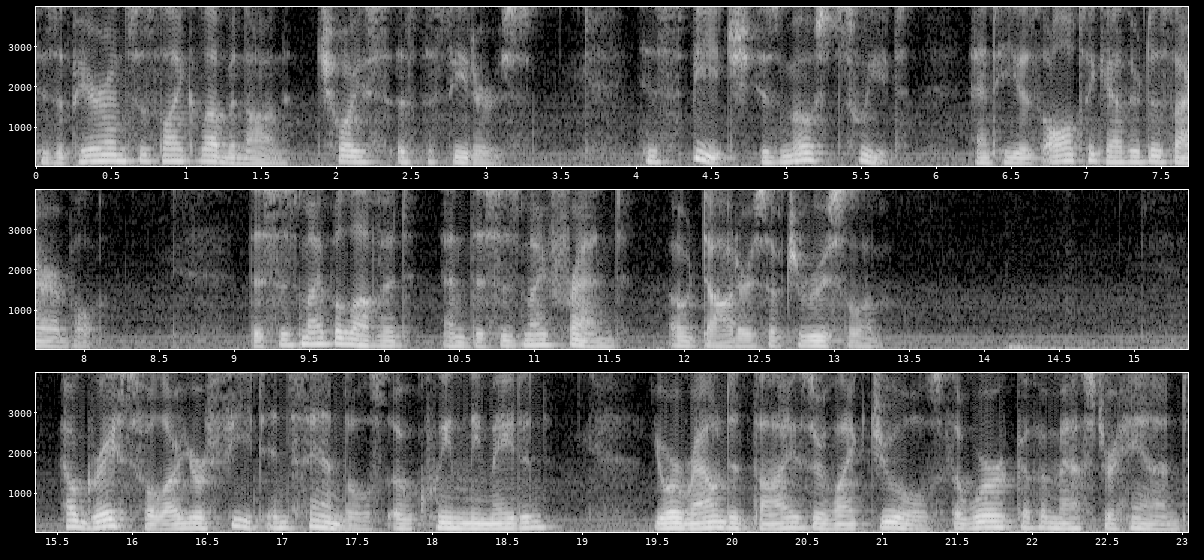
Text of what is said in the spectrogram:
His appearance is like Lebanon, choice as the cedars. His speech is most sweet, and he is altogether desirable. This is my beloved, and this is my friend, O daughters of Jerusalem. How graceful are your feet in sandals, O queenly maiden! Your rounded thighs are like jewels, the work of a master hand.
